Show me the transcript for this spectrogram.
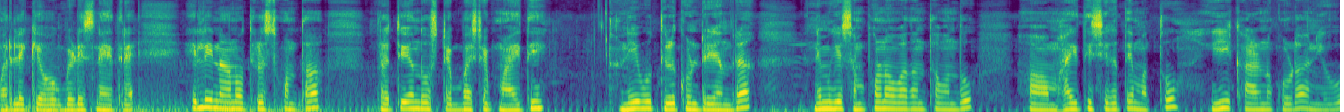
ಮರಿಲಿಕ್ಕೆ ಹೋಗಬೇಡಿ ಸ್ನೇಹಿತರೆ. ಇಲ್ಲಿ ನಾನು ತಿಳಿಸುವಂಥ ಪ್ರತಿಯೊಂದು ಸ್ಟೆಪ್ ಬೈ ಸ್ಟೆಪ್ ಮಾಹಿತಿ ನೀವು ತಿಳ್ಕೊಂಡ್ರಿ ಅಂದ್ರೆ ನಿಮಗೆ ಸಂಪೂರ್ಣವಾದಂಥ ಒಂದು ಮಾಹಿತಿ ಸಿಗುತ್ತೆ ಮತ್ತು ಈ ಕಾರಣ ಕೂಡ ನೀವು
